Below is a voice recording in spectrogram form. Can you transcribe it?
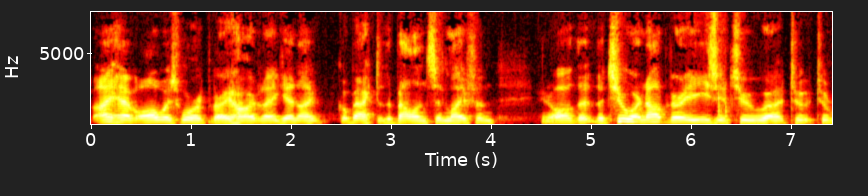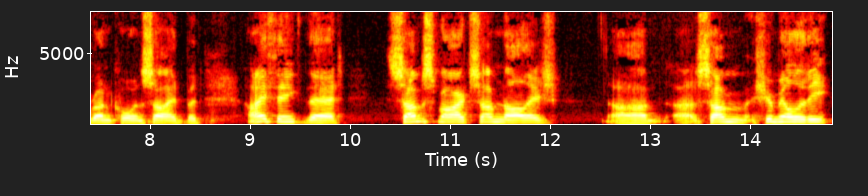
I have always worked very hard. And again, I go back to the balance in life. And, you know, the, the two are not very easy to, uh, to, to run coincide. But I think that some smart, some knowledge, um, uh, some humility,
